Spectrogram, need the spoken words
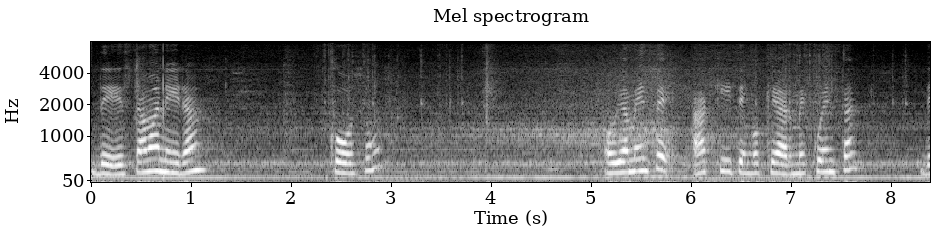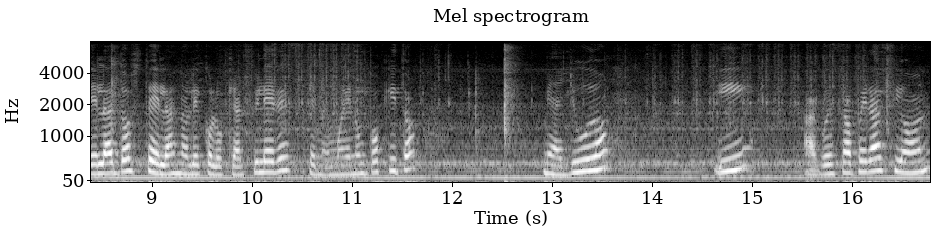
de esta manera coso obviamente aquí tengo que darme cuenta de las dos telas no le coloqué alfileres se me mueven un poquito me ayudo y hago esta operación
